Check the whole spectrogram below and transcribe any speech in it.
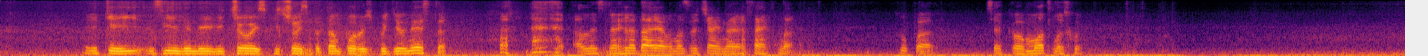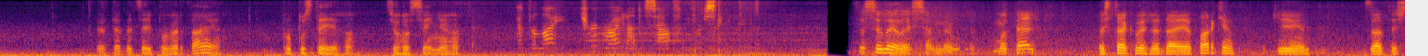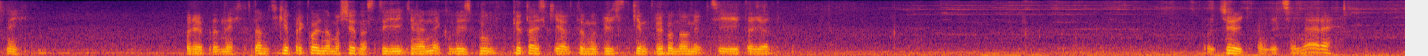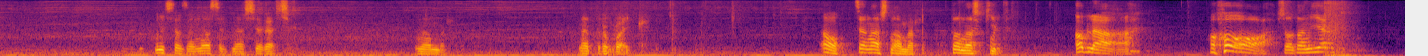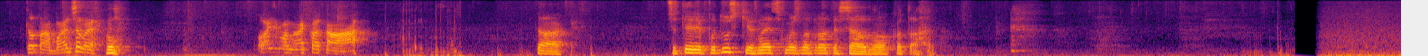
який звільнений від чогось під щось, бо там поруч будівництво. Але виглядає воно звичайно ефектно. Купа всякого мотлоху. В тебе цей повертає? Пропусти його, цього синього. Заселилися ми в мотель. Ось так виглядає паркінг, такий він затишний, прибраний. Там тільки прикольна машина стоїть. У мене колись був китайський автомобіль з таким двигуном, як цієї Toyota. Працюють кондиціонери. Бабуся заносить наші речі. Номер. Метробайк. О, це наш номер. То наш кіт. Обля! Ого! Що там є? Кота бачили? Ось вона кота. Так. Чотири подушки, значить можна брати ще одного кота.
